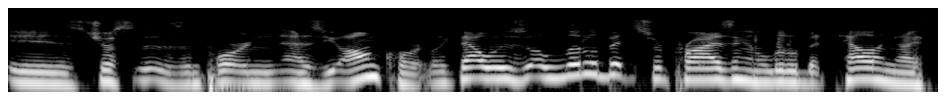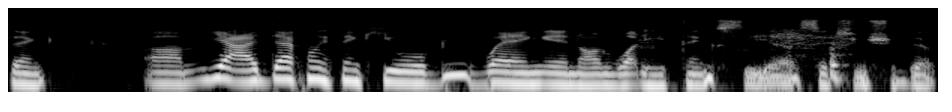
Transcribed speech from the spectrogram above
is just as important as the on court. Like that was a little bit surprising and a little bit telling. I think. Um, yeah, I definitely think he will be weighing in on what he thinks the uh, Sixers should do.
